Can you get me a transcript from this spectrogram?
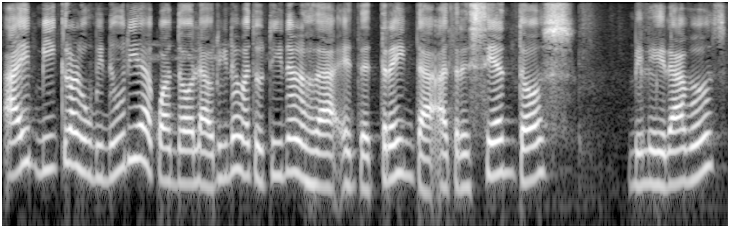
hay microalbuminuria cuando la orina matutina nos da entre 30 a 300 miligramos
